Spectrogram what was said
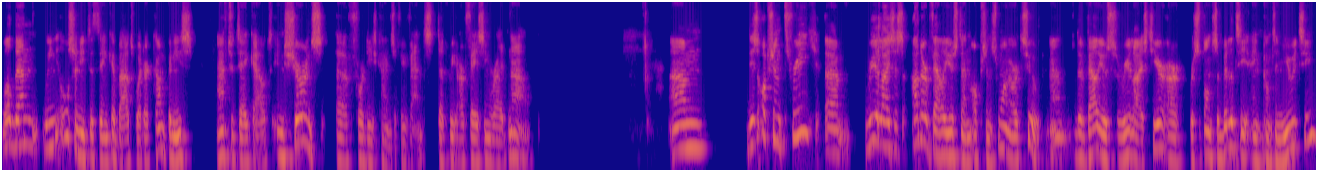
Well, then we also need to think about whether companies have to take out insurance uh, for these kinds of events that we are facing right now. Um, this option three um, realizes other values than options one or two. Uh, the values realized here are responsibility and continuity.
